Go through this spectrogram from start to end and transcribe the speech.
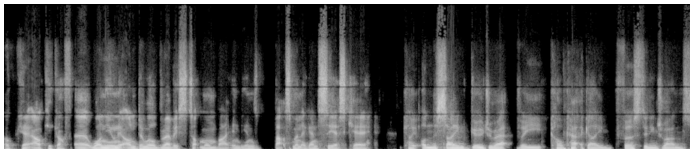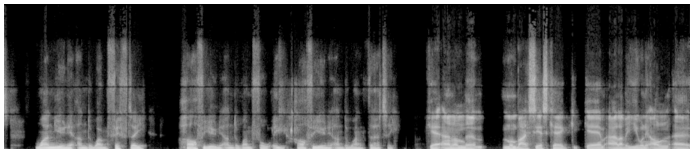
Okay, I'll kick off. Uh, one unit on Dewald Brevis, top Mumbai Indians batsman against CSK. Okay, on the same Gujarat v Kolkata game, first innings runs, one unit under 150, half a unit under 140, half a unit under 130. Okay, and on the Mumbai CSK game, I'll have a unit on uh,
